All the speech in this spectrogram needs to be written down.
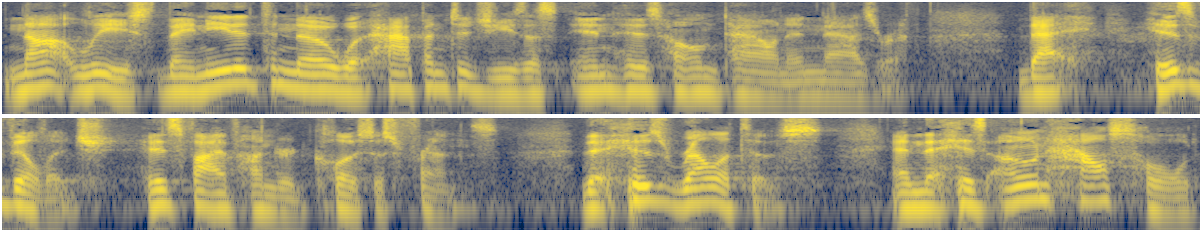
not least, they needed to know what happened to Jesus in his hometown in Nazareth. That his village, his 500 closest friends, that his relatives, and that his own household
